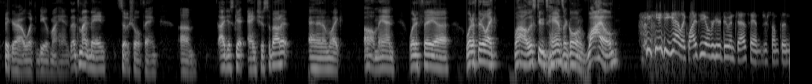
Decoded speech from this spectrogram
figure out what to do with my hands. That's my main social thing. Um, I just get anxious about it, and then I'm like, oh man, what if they uh, what if they're like, wow, this dude's hands are going wild. yeah, like why is he over here doing jazz hands or something?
